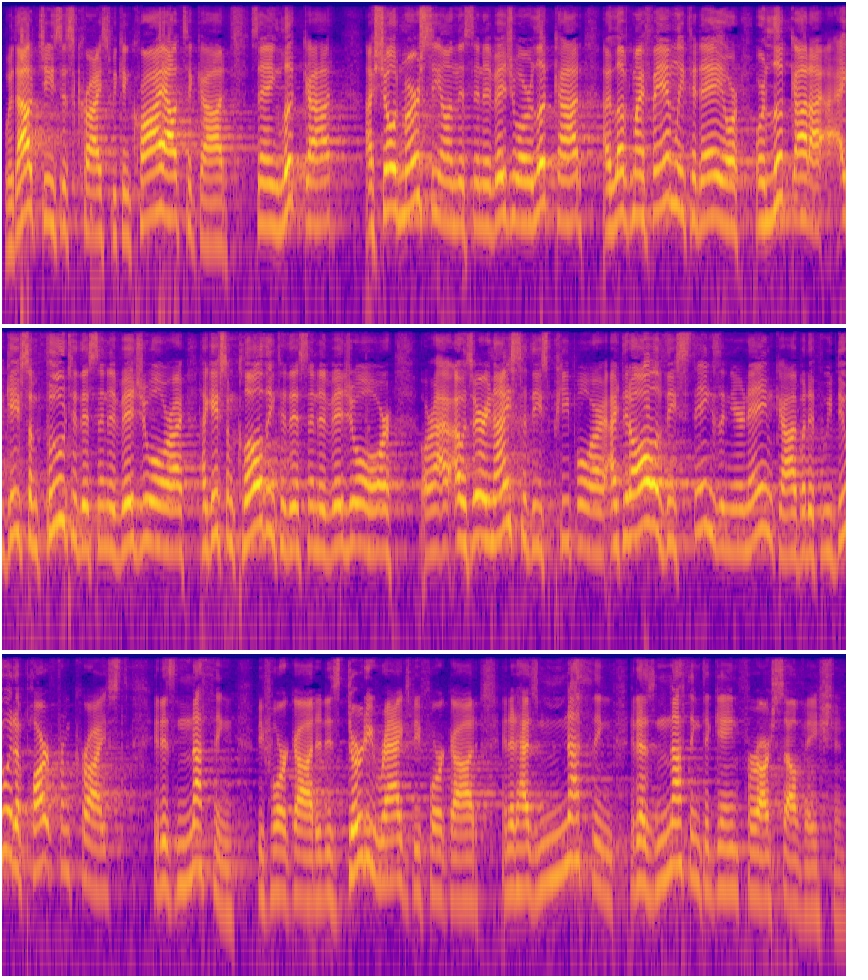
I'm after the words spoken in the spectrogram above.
Without Jesus Christ, we can cry out to God saying, Look, God, I showed mercy on this individual, or look, God, I loved my family today, or, or look, God, I, I gave some food to this individual, or I, I gave some clothing to this individual, or, or I, I was very nice to these people, or I did all of these things in your name, God. But if we do it apart from Christ, it is nothing before God. It is dirty rags before God, and it has nothing, it has nothing to gain for our salvation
